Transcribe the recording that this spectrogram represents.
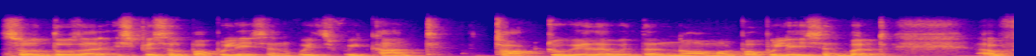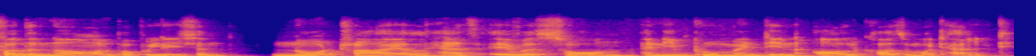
so those are special population which we can't talk together with the normal population. But uh, for the normal population, no trial has ever shown an improvement in all cause mortality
